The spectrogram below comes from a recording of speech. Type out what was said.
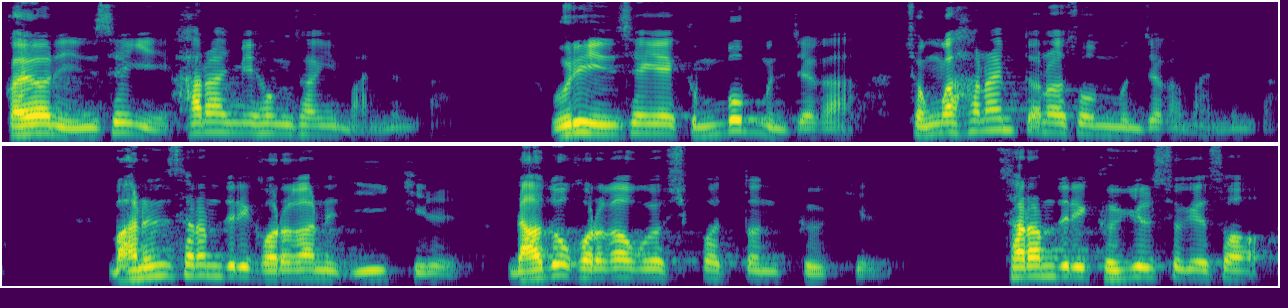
과연 인생이 하나님의 형상이 맞는가? 우리 인생의 근본 문제가 정말 하나님 떠나서 온 문제가 맞는가? 많은 사람들이 걸어가는 이 길, 나도 걸어가고 싶었던 그 길, 사람들이 그 길 속에서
